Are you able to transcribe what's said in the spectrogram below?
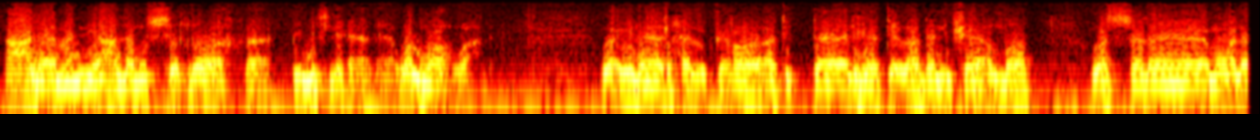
على من يعلم السر وأخفى بمثل هذا والله أعلم. وإلى شرح القراءة التالية غدا إن شاء الله. والسلام عليكم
